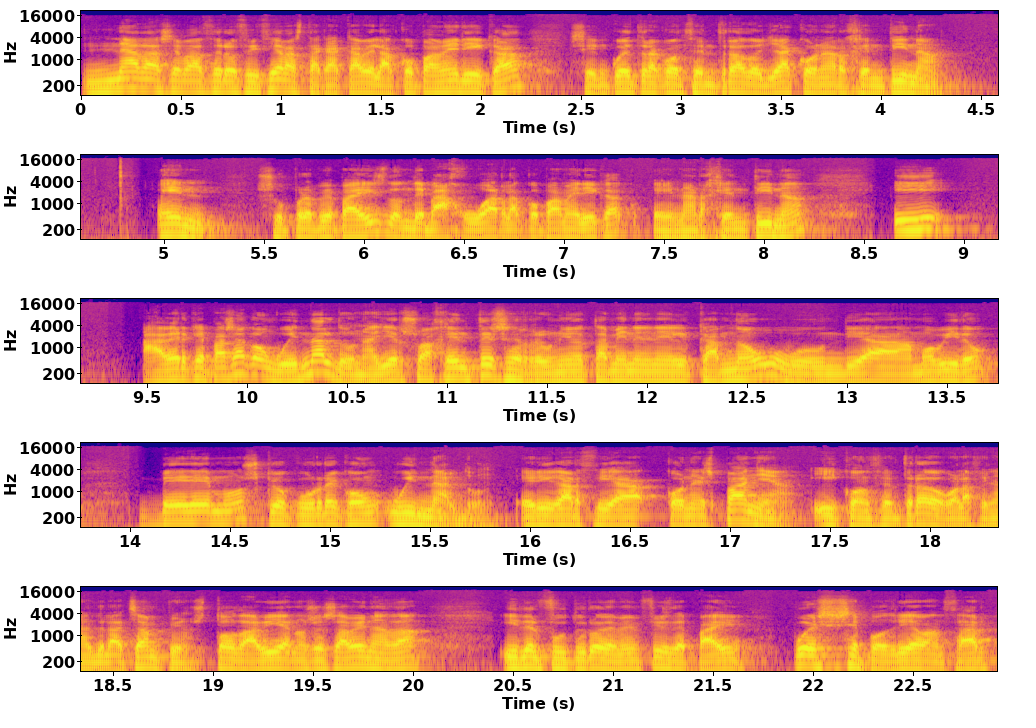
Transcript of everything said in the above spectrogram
nada se va a hacer oficial hasta que acabe la Copa América. Se encuentra concentrado ya con Argentina en su propio país, donde va a jugar la Copa América, en Argentina, y a ver qué pasa con Wijnaldum. Ayer su agente se reunió también en el Camp Nou, hubo un día movido. Veremos qué ocurre con Wijnaldum. Eri García con España y concentrado con la final de la Champions, todavía no se sabe nada. Y del futuro de Memphis Depay, pues se podría avanzar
